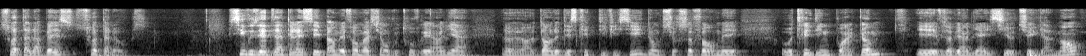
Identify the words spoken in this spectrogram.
soit à la baisse soit à la hausse. Si vous êtes intéressé par mes formations vous trouverez un lien euh, dans le descriptif ici donc sur se former au trading.com et vous avez un lien ici au-dessus également.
